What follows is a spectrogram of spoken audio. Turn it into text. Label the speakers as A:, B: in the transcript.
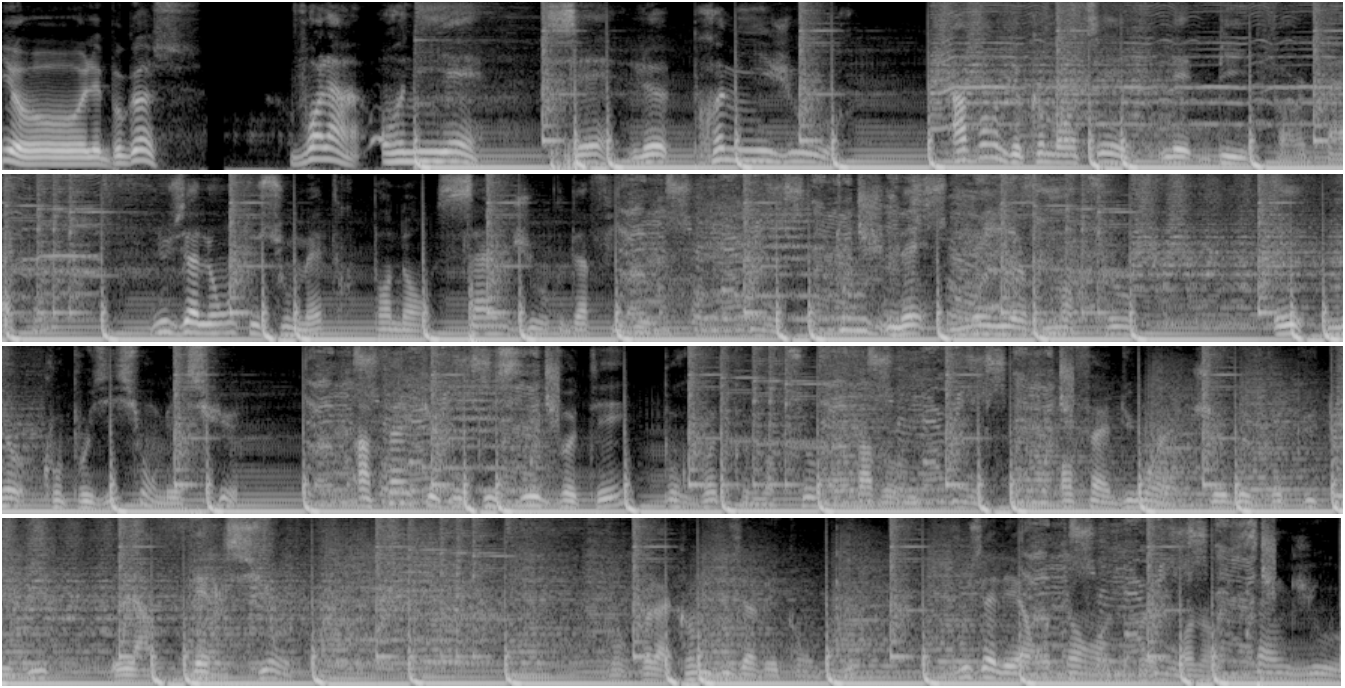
A: Yo les beaux gosses Voilà, on y est. C'est le premier jour. Avant de commencer les Beat for Battle, nous allons te soumettre pendant 5 jours d'affilée tous les meilleurs morceaux et nos compositions sûr, afin que vous puissiez voter pour votre morceau favori. Enfin du moins, je devrais plutôt dire la version voilà, comme vous avez compris, vous allez entendre pendant 5 jours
